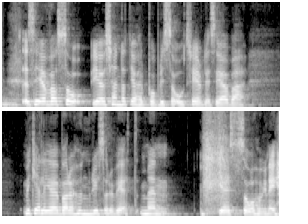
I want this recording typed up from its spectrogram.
alltså jag, var så, jag kände att jag höll på att bli så otrevlig så jag bara, Mikaela jag är bara hungrig så du vet, men jag är så hungrig.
